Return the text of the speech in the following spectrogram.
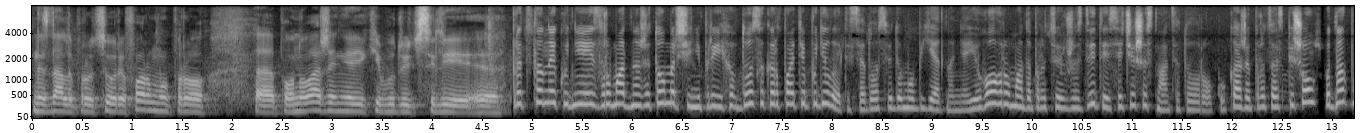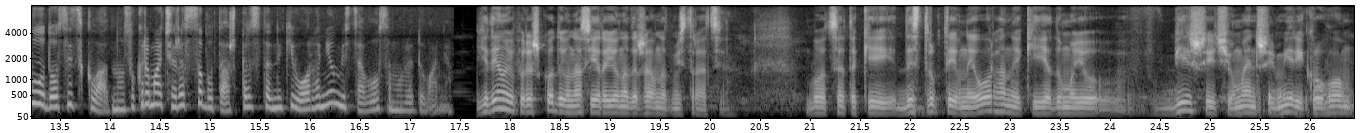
не знали про цю реформу, про повноваження, які будуть в селі. Представник однієї з громад на Житомирщині приїхав до Закарпаття поділитися досвідом об'єднання. Його громада працює вже з 2016 року. Каже, процес пішов, однак було досить складно, зокрема через саботаж представників органів місцевого самоврядування. Єдиною перешкодою у нас є районна державна адміністрація. Бо це такий деструктивний орган, який, я думаю, в більшій чи в меншій мірі кругом,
